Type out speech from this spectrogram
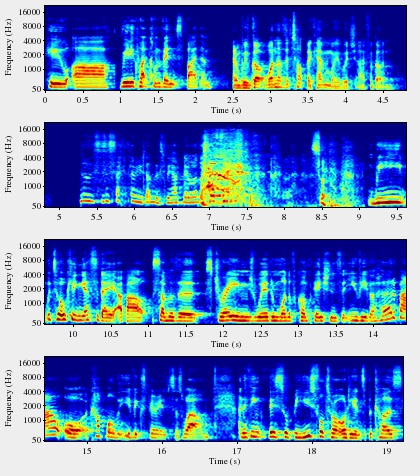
who are really quite convinced by them? And we've got one other topic, haven't we, which I've forgotten. No, this is the second time you've done this. We have no other topic. Sorry. we were talking yesterday about some of the strange, weird, and wonderful complications that you've either heard about or a couple that you've experienced as well. And I think this will be useful to our audience because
